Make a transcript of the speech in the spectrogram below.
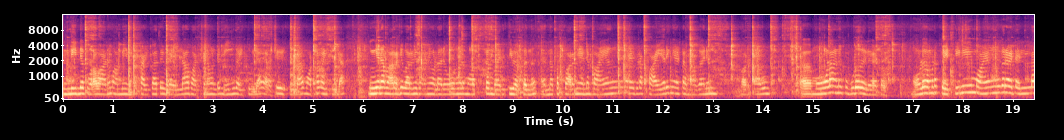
എന്തിന്റെ കുറവാണ്? മമ്മി എനിക്ക് കഴിക്കാത്ത ഇവിടെ എല്ലാ ഭക്ഷണമുണ്ട് മീൻ കഴിക്കൂല ഇറച്ചി കഴിക്കൂല മുട്ട കഴിക്കൂല. ഇങ്ങനെ പറഞ്ഞ് പറഞ്ഞ് പറഞ്ഞുള്ള രോഗങ്ങൾ മൊത്തം വരുത്തി വെക്കുന്നു എന്നൊക്കെ പറഞ്ഞ് എന്നെ ഭയങ്കര ഇവിടെ ഫയറിങ് കേട്ടോ. മകനും ഭർത്താവും മോളാണ് കൂടുതൽ കേട്ടോ. മോൾ നമ്മുടെ പെറ്റിനെയും ഭയങ്കരമായിട്ട് എല്ലാ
